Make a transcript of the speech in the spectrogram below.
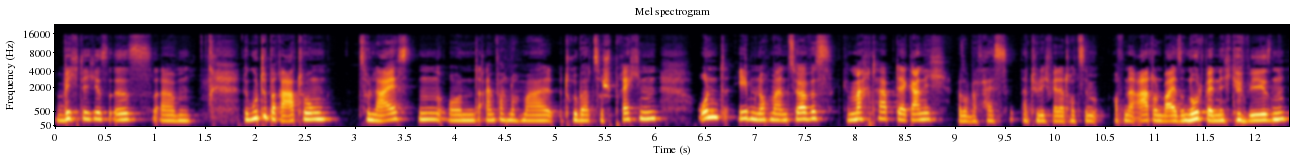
wichtig es ist, ähm, eine gute Beratung zu leisten und einfach nochmal drüber zu sprechen und eben nochmal einen Service gemacht habt, der gar nicht, also was heißt, natürlich wäre der trotzdem auf eine Art und Weise notwendig gewesen,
